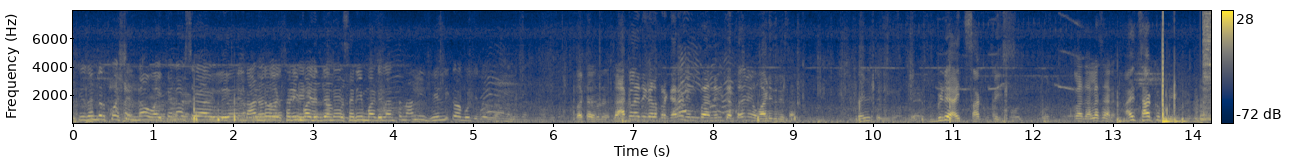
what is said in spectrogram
It is under question now. I cannot say ನಾನು ಸರಿ ಮಾಡಿದ್ದೇನೆ ಸರಿ ಮಾಡಿಲ್ಲ ಅಂತ ನಾನು ಈಗ ಹೇಳಲಿಕ್ಕೆ ಆಗೋದಿಲ್ಲ ಬಟ್ ದಾಖಲಾತಿಗಳ ಪ್ರಕಾರ ನಿಮ್ಮ ನಿಮ್ಮ ಕರ್ತವ್ಯ ನೀವು ಮಾಡಿದ್ರಿ ಸರ್ ದಯವಿಟ್ಟು ಈಗ ಬಿಡಿ ಆಯ್ತು ಸಾಕು ಪ್ಲೀಸ್ ಅದಲ್ಲ ಸರ್ ಆಯ್ತು ಸಾಕು ಪ್ಲೀಸ್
